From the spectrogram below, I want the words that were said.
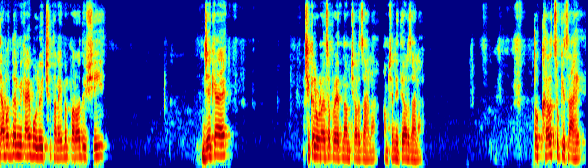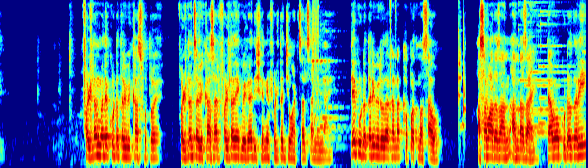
त्याबद्दल मी काय बोलू इच्छित नाही पण परवा दिवशी जे काय चिखल होण्याचा प्रयत्न आमच्यावर झाला आमच्या नेत्यावर झाला तो खरंच चुकीचा आहे. फलटणमध्ये कुठंतरी विकास होतोय फलटणचा विकास आहे फलटण एक वेगळ्या दिशेने फलटणची वाटचाल चाललेली आहे. ते कुठंतरी विरोधकांना खपत नसावं असा माझा अंदाज आहे. त्यामुळे कुठंतरी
